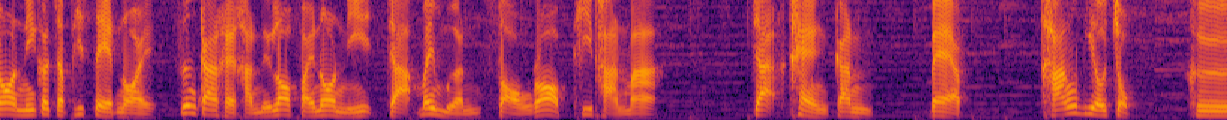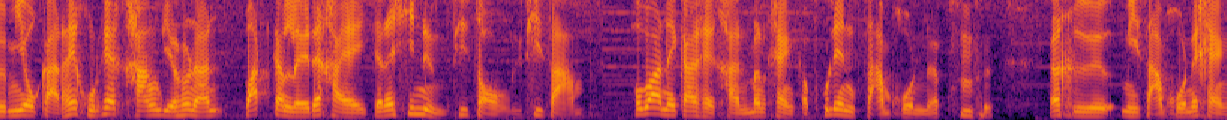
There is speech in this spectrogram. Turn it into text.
นอลนี้ก็จะพิเศษหน่อย ซึ่งการแข่งขันในรอบไฟนอลนี้จะไม่เหมือน 2 รอบที่ผ่านมา จะแข่งกันแบบครั้งเดียวจบ คือมีโอกาสให้คุณแค่ครั้งเดียวเท่านั้น วัดกันเลยได้ใครจะได้ที่ 1 ที่ 2 หรือที่ 3 เพราะว่าในการแข่งขันมันแข่งกับผู้เล่น 3 คนนะครับ ก็คือมี 3 คนให้แข่ง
